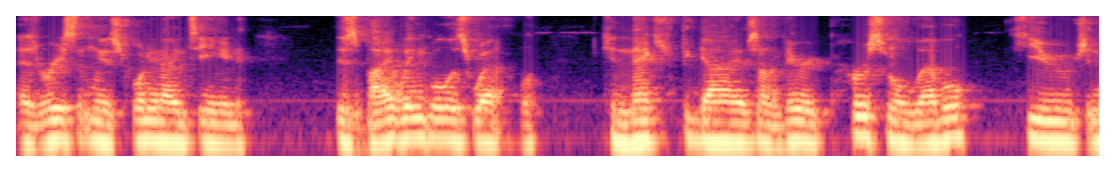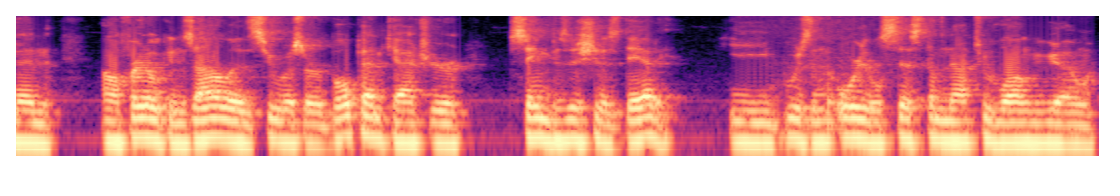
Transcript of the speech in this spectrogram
as recently as 2019, is bilingual as well, connects with the guys on a very personal level, huge. And then Alfredo Gonzalez, who was our bullpen catcher, same position as Danny. He was in the Orioles system not too long ago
